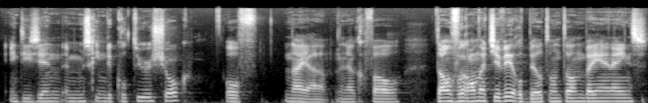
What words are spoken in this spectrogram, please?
in die zin misschien de cultuurshock. Of, nou ja, in elk geval, dan verandert je wereldbeeld. Want dan ben je ineens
